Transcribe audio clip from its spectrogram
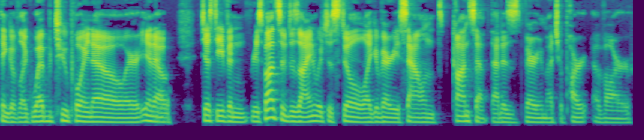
Think of like web 2.0 or you know just even responsive design which is still like a very sound concept that is very much a part of our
